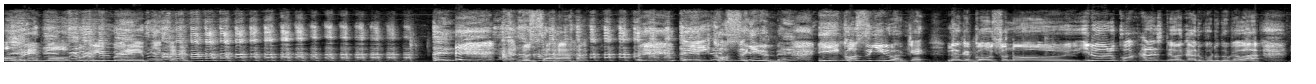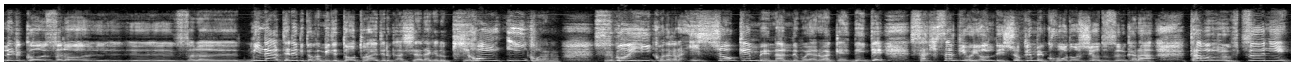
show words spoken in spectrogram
俺もう無理無理みたいな。あのさいい子すぎるんだよ。いい子すぎるわけ。なんかこうそのいろいろこう話して分かることとかはなんかこうそのそのみんながテレビとか見てどう捉えてるか知らないけど基本いい子なの。すごいいい子だから一生懸命何でもやるわけ。でいて先々を読んで一生懸命行動しようとするから多分普通に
